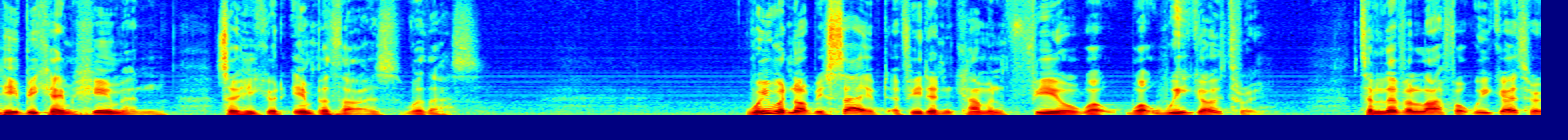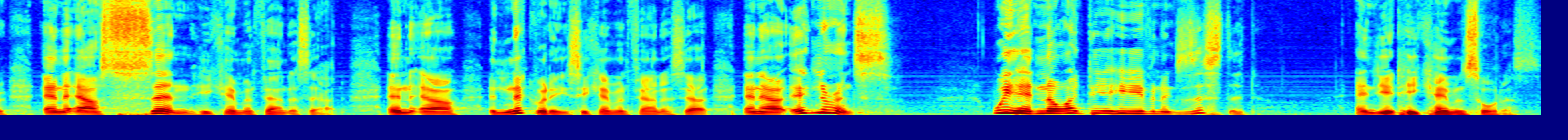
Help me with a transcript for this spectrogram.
He became human so he could empathize with us. We would not be saved if he didn't come and feel what, what we go through, to live a life what we go through. In our sin, he came and found us out. In our iniquities, he came and found us out. In our ignorance, we had no idea he even existed. And yet he came and sought us.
